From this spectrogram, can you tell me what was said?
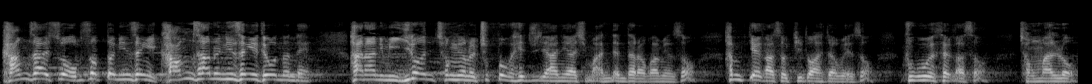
감사할 수 없었던 인생이 감사하는 인생이 되었는데 하나님이 이런 청년을 축복해 주지 아니하시면 안 된다라고 하면서 함께 가서 기도하자고 해서 그곳에 가서 정말로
